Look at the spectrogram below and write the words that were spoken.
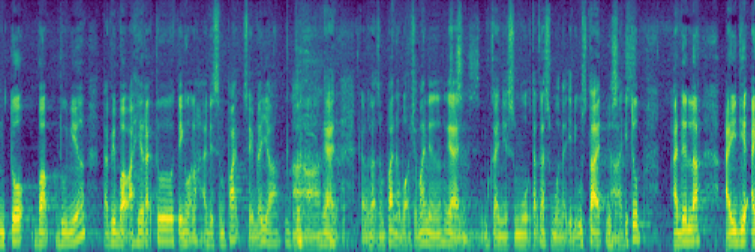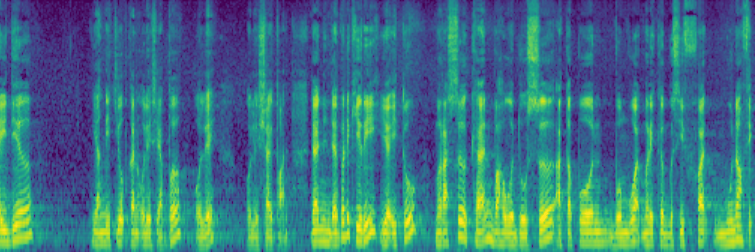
untuk bab dunia tapi bab akhirat tu tengoklah ada sempat saya belajar. Ha kan? Kalau tak sempat nak buat macam mana kan? Bukannya semua takkan semua nak jadi ustaz. Ha, itu adalah idea-idea yang ditiupkan oleh siapa? Oleh oleh syaitan. Dan daripada kiri iaitu merasakan bahawa dosa ataupun membuat mereka bersifat munafik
